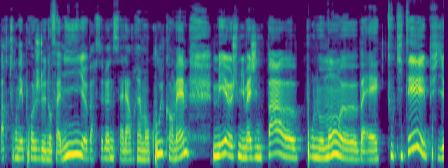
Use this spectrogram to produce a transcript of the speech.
va retourner proche de nos familles. Barcelone, ça a l'air vraiment cool quand même, mais euh, je m'imagine pas euh, pour le moment euh, bah, tout quitter et puis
